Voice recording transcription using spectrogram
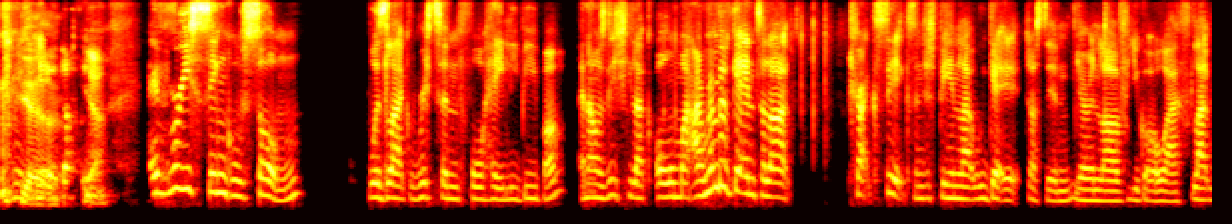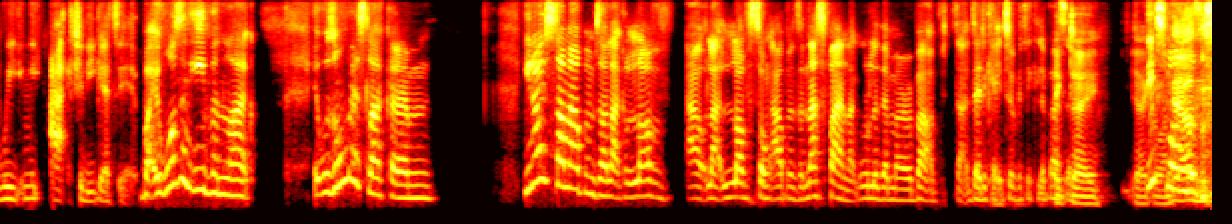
Yeah. Justice. Yeah, Every single song was like written for Hailey Bieber, and I was literally like, oh my! I remember getting to like track six and just being like, we get it, Justin, you're in love, you got a wife, like we we actually get it. But it wasn't even like, it was almost like um. You know, some albums are like love out, like love song albums, and that's fine. Like all of them are about like dedicated to a particular person. big day. Yeah, This on. one Yeah, was was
